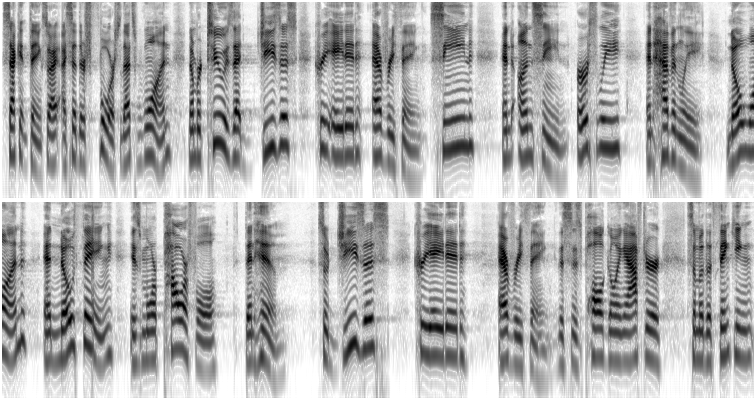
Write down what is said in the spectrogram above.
Second thing, so I, I said there's four, so that's one. Number two is that Jesus created everything, seen and unseen, earthly and heavenly no one and no thing is more powerful than him. So Jesus created everything. This is Paul going after some of the thinking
